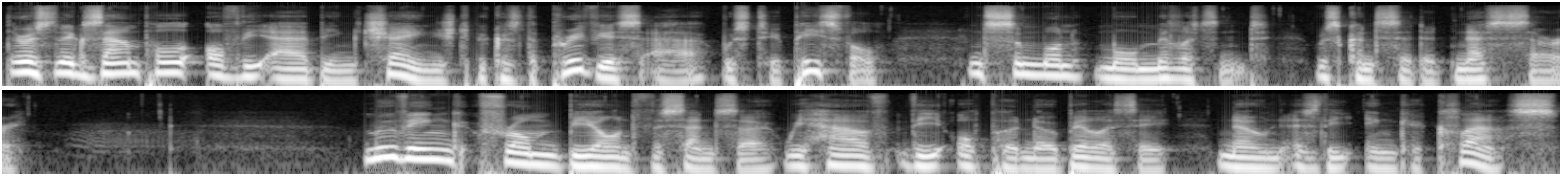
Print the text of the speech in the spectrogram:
There is an example of the heir being changed because the previous heir was too peaceful, and someone more militant was considered necessary. Moving from beyond the censor, we have the upper nobility, known as the Inca class.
